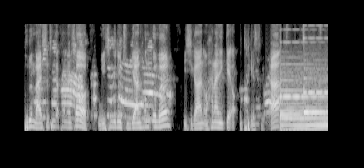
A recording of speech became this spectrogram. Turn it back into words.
들은 말씀 생각하면서 우리 친구들 준비한 헌금을 이 시간 하나님께 드리겠습니다.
